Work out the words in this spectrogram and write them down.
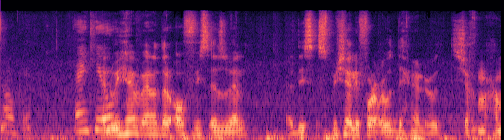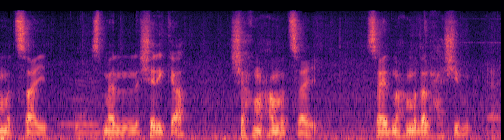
Okay. Thank you. And we have another office as well. this especially for عود دهن العود الشيخ محمد سعيد اسم الشركة الشيخ محمد سعيد سعيد محمد الحشيمي يعني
